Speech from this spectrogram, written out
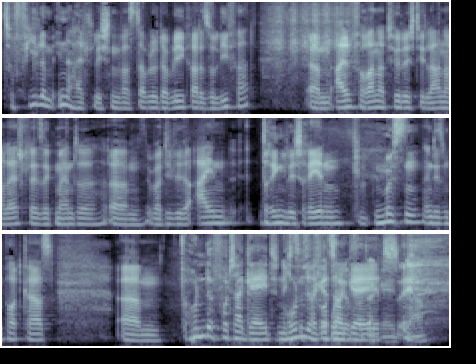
zu vielem Inhaltlichen, was WWE gerade so liefert. Ähm, allen voran natürlich die Lana Lashley-Segmente, ähm, über die wir eindringlich reden müssen in diesem Podcast. Ähm, Hundefuttergate, nicht zu vergessen. Hundefuttergate. Hundefuttergate, ja.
